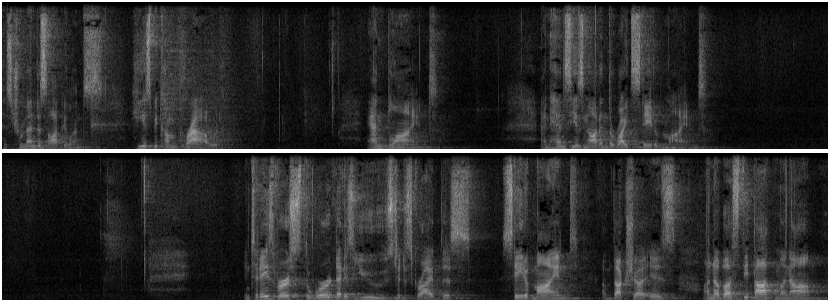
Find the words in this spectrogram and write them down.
his tremendous opulence, he has become proud and blind, and hence he is not in the right state of mind. In today's verse, the word that is used to describe this state of mind of Daksha is anavastitatmanam.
